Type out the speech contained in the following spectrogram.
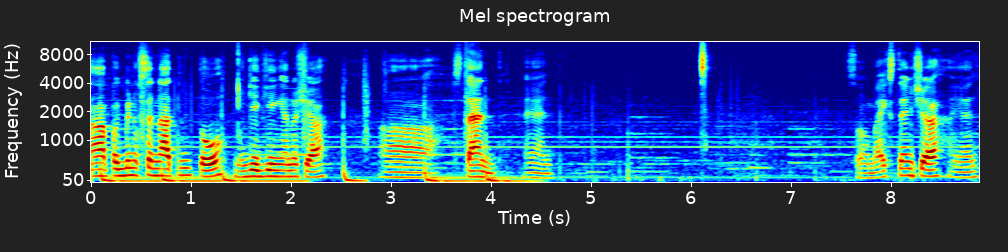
ah, pag binuksan natin to, magiging ano siya, ah, stand. Ayan. So ma-extend siya. Ayan.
